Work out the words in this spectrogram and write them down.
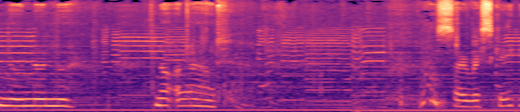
No, no, no. Not allowed. So risky.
